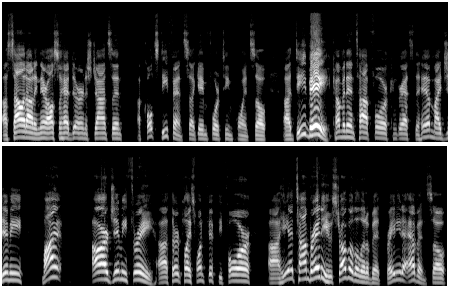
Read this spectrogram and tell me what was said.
Uh, solid outing there. Also had Ernest Johnson. Uh, Colts defense uh, gave him 14 points. So uh, DB coming in top four. Congrats to him. My Jimmy, my our Jimmy three, uh, third place, 154. Uh, he had Tom Brady, who struggled a little bit. Brady to Evans. So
